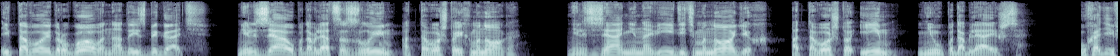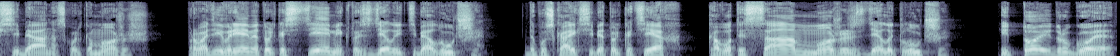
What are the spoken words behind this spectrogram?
и того, и другого надо избегать. Нельзя уподобляться злым от того, что их много. Нельзя ненавидеть многих от того, что им не уподобляешься. Уходи в себя, насколько можешь. Проводи время только с теми, кто сделает тебя лучше. Допускай к себе только тех, кого ты сам можешь сделать лучше. И то, и другое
